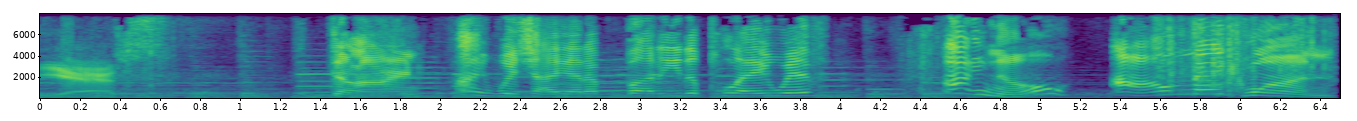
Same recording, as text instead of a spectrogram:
Yes. Darn, I wish I had a buddy to play with. I know. I'll make one.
